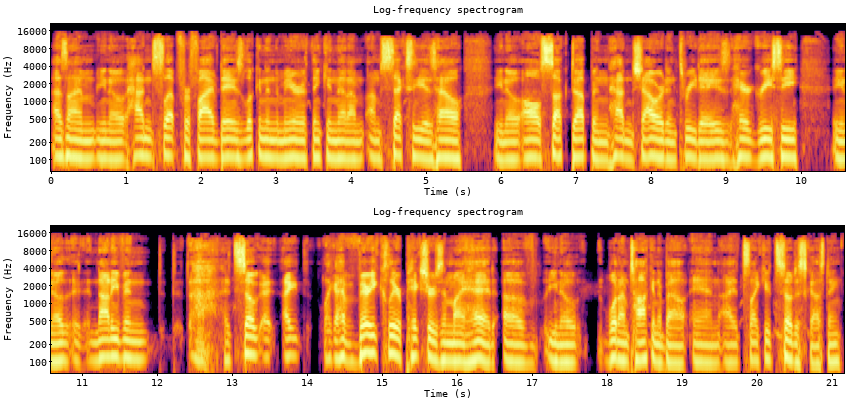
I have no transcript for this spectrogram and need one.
as I'm you know hadn't slept for five days, looking in the mirror, thinking that I'm I'm sexy as hell, you know, all sucked up and hadn't showered in three days, hair greasy, you know, not even. Uh, it's so I like I have very clear pictures in my head of you know what I'm talking about, and I, it's like it's so disgusting.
